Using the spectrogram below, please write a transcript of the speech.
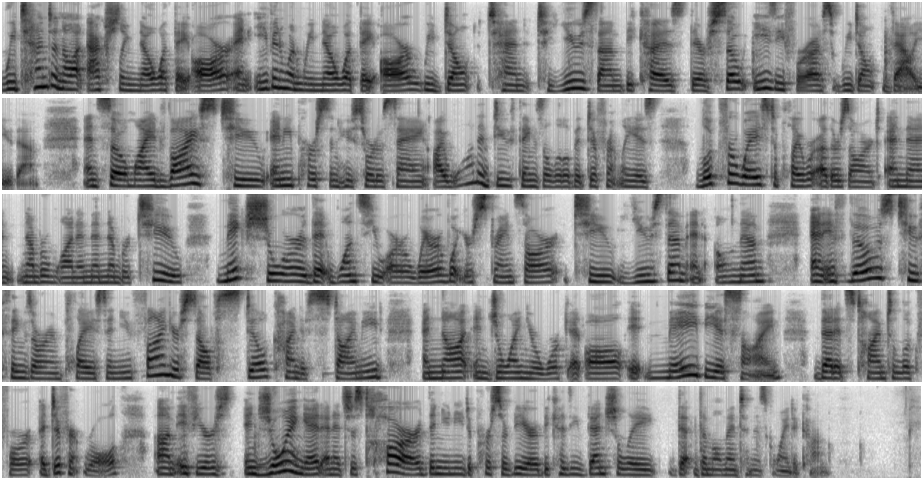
we tend to not actually know what they are. And even when we know what they are, we don't tend to use them because they're so easy for us, we don't value them. And so, my advice to any person who's sort of saying, I want to do things a little bit differently is look for ways to play where others aren't. And then, number one. And then, number two, make sure that once you are aware of what your strengths are, to use them and own them. And if those two things are in place and you find yourself still kind of stymied and not enjoying your work at all, it may be a sign that it's time to look for a different role. Um, if you're enjoying it and it's just hard, then you need to persevere because eventually the, the momentum is going to come.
